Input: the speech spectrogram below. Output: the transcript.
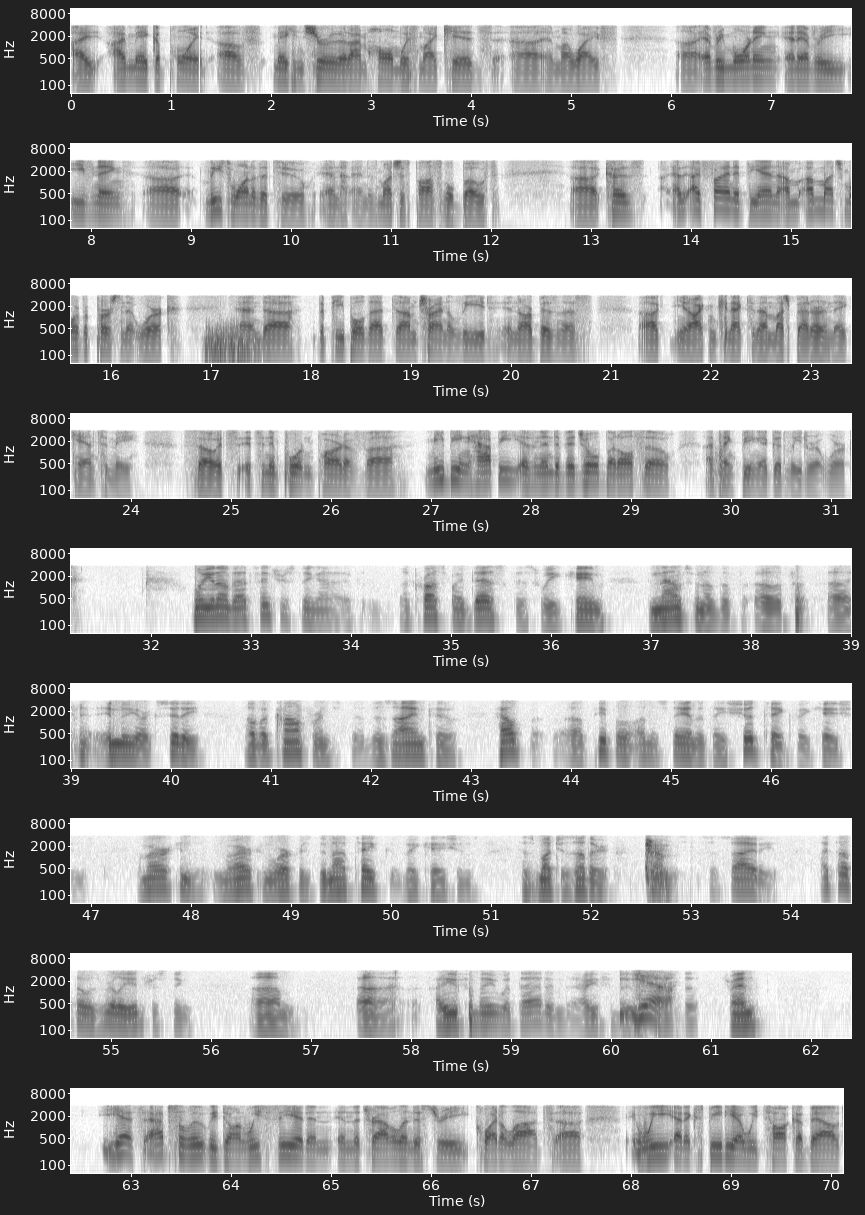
I I make a point of making sure that I'm home with my kids uh, and my wife uh, every morning and every evening, uh, at least one of the two, and and as much as possible both. Because uh, I, I find at the end I'm I'm much more of a person at work, and uh, the people that I'm trying to lead in our business, uh, you know, I can connect to them much better than they can to me. So it's it's an important part of uh, me being happy as an individual, but also I think being a good leader at work. Well, you know that's interesting. Uh, across my desk this week came announcement of the uh, uh, in New York City of a conference designed to help uh, people understand that they should take vacations. Americans, American workers do not take vacations as much as other societies. I thought that was really interesting. Um, uh, are you familiar with that? And are you familiar yeah. with the trend? Yes, absolutely, Don. We see it in in the travel industry quite a lot. Uh, we at Expedia we talk about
